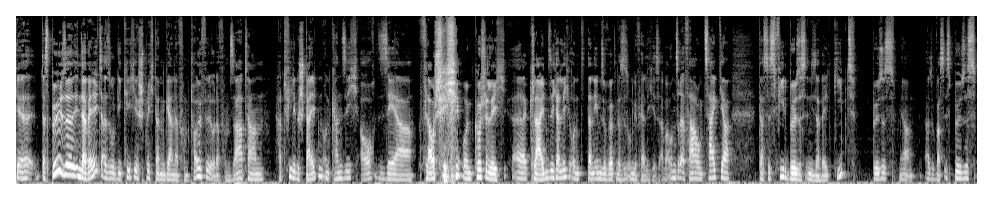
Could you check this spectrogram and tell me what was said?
der, das Böse in der Welt, also die Kirche spricht dann gerne vom Teufel oder vom Satan, hat viele Gestalten und kann sich auch sehr flauschig und kuschelig äh, kleiden sicherlich und dann eben so wirken, dass es ungefährlich ist. Aber unsere Erfahrung zeigt ja, dass es viel Böses in dieser Welt gibt. Böses, ja, also was ist Böses?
